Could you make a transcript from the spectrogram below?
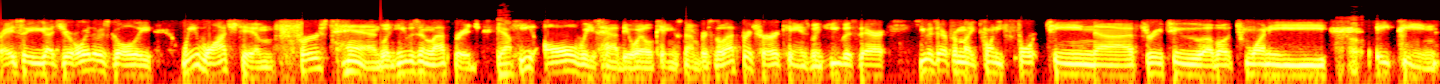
right? So you got your Oilers goalie. We watched him firsthand when he was in Lethbridge. Yep. He always had the Oil Kings numbers. The Lethbridge Hurricanes, when he was there, he was there from like 2014 uh, through to about 2018.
